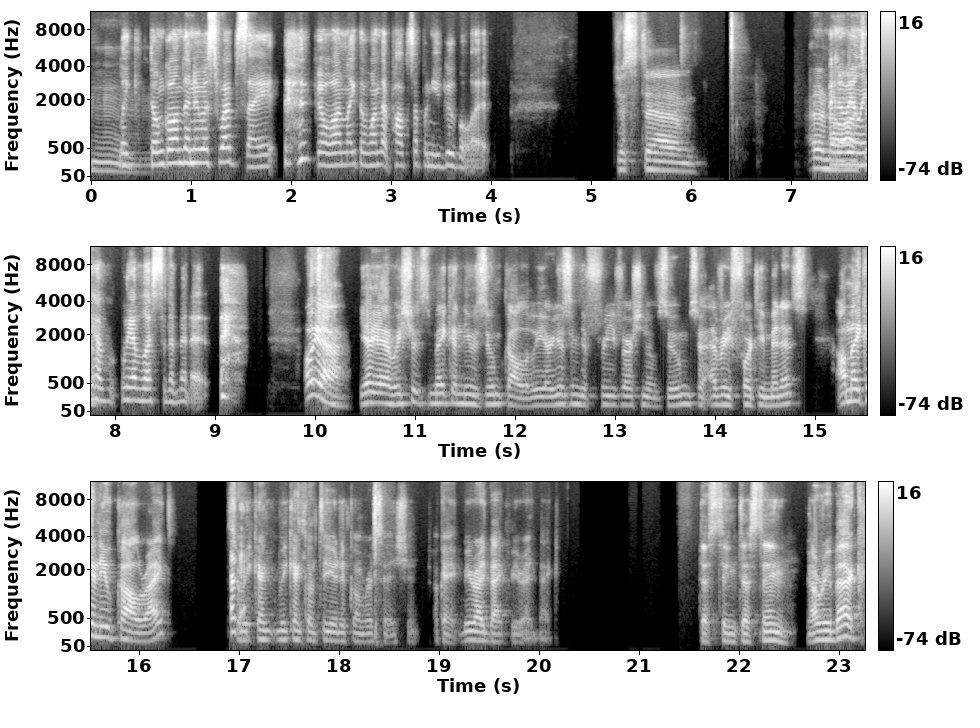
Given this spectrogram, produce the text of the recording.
Like hmm, don't go on the newest website, go on like the one that pops up when you Google it. just, um, I don't know. I know we only to- have we have less than a minute. Oh yeah, yeah, yeah. We should make a new Zoom call. We are using the free version of Zoom, so every 40 minutes, I'll make a new call, right? So we can we can continue the conversation. Okay, be right back. Be right back. Testing, testing. Are we back?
